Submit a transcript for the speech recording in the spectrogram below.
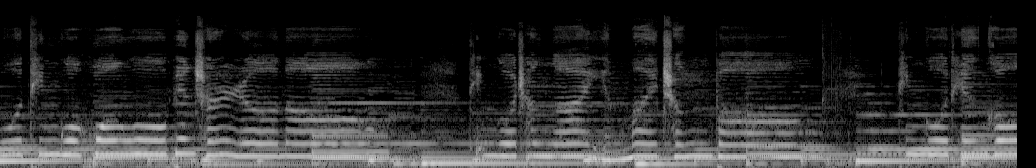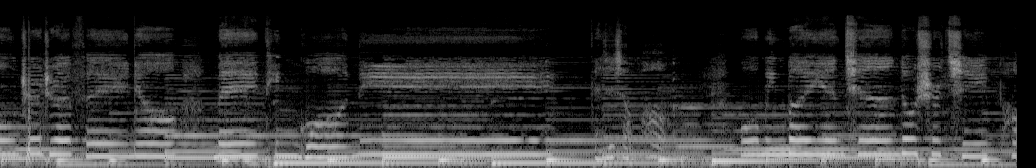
我听过荒芜变成热闹，听过尘埃掩埋城堡，小胖。我明白眼前都是气泡，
